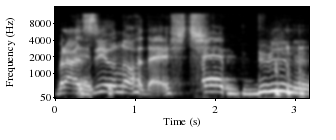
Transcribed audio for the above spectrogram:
Brasil é, Nordeste. É, Bruno.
